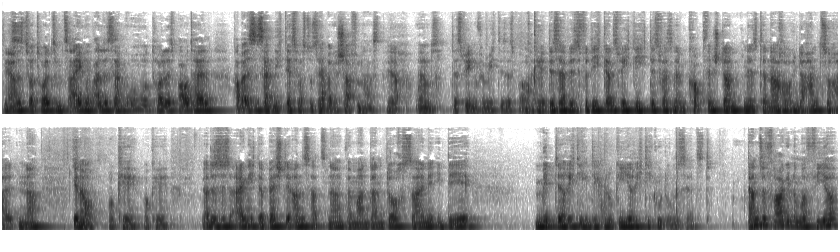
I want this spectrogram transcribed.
ja. ist es zwar toll zum Zeigen und alle sagen, oh, tolles Bauteil, aber es ist halt nicht das, was du selber geschaffen hast. Ja. Und ja. deswegen für mich dieses Bauteil. Okay, deshalb ist für dich ganz wichtig, das, was in deinem Kopf entstanden ist, danach auch in der Hand zu halten. Ne? Genau. So, okay, okay. Ja, das ist eigentlich der beste Ansatz, ne? wenn man dann doch seine Idee mit der richtigen Technologie richtig gut umsetzt. Dann zur Frage Nummer vier.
